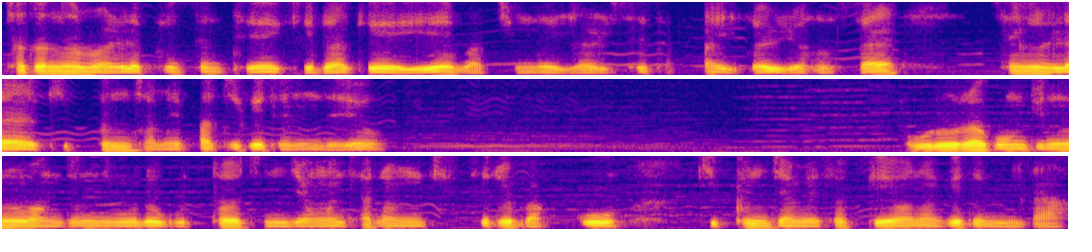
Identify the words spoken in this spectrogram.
찾아낸 말레피센트의 계략에 의해 마침내 13, 아, 16살 생일날 깊은 잠에 빠지게 되는데요. 오로라 공주는 왕자님으로부터 진정한 사랑 키스를 받고 깊은 잠에서 깨어나게 됩니다.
